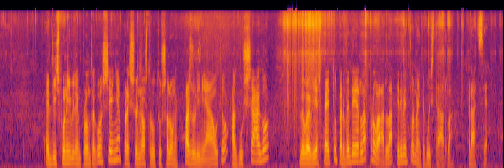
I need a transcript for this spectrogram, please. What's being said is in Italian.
È disponibile in pronta consegna presso il nostro autosalone Pasolini Auto a Gussago, dove vi aspetto per vederla, provarla ed eventualmente acquistarla. Grazie.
